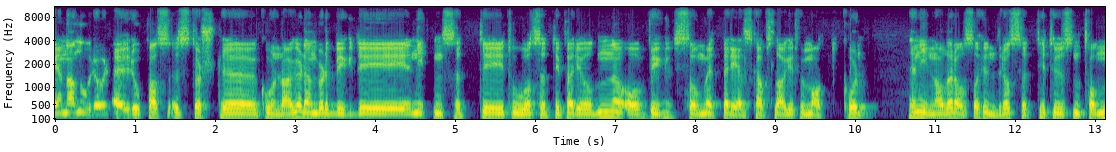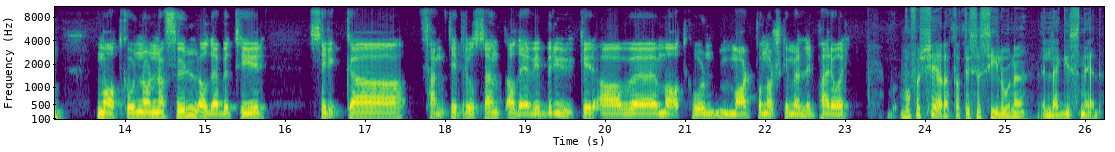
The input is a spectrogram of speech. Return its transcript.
en av Nord-Europas største kornlager. Den ble bygd i 1970-72-perioden og bygd som et beredskapslager for matkorn. Den inneholder altså 170 000 tonn matkorn når den er full, og det betyr ca. 50% av det vi bruker av eh, matkorn malt på norske møller per år. Hvorfor skjer dette at disse siloene legges ned?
